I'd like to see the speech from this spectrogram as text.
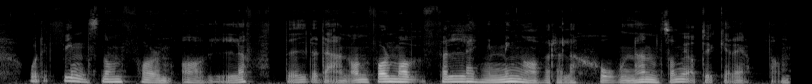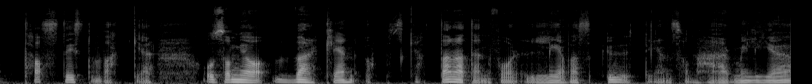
Och det finns någon form av löfte i det där. Någon form av förlängning av relationen som jag tycker är fantastiskt vacker. Och som jag verkligen uppskattar att den får levas ut i en sån här miljö.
